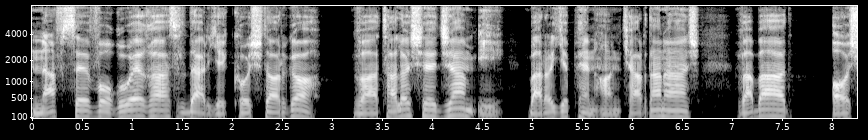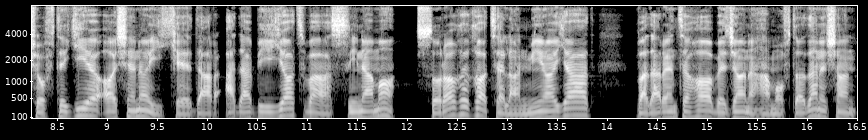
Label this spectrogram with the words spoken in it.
نفس وقوع قتل در یک کشتارگاه و تلاش جمعی برای پنهان کردنش و بعد آشفتگی آشنایی که در ادبیات و سینما سراغ قاتلان می آید و در انتها به جان هم افتادنشان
